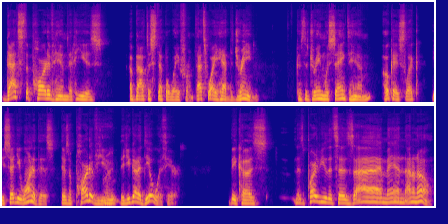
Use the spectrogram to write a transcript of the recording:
that's the part of him that he is about to step away from. That's why he had the dream, because the dream was saying to him, okay, Slick, you said you wanted this. There's a part of you right. that you got to deal with here because there's a part of you that says, ah, man, I don't know.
